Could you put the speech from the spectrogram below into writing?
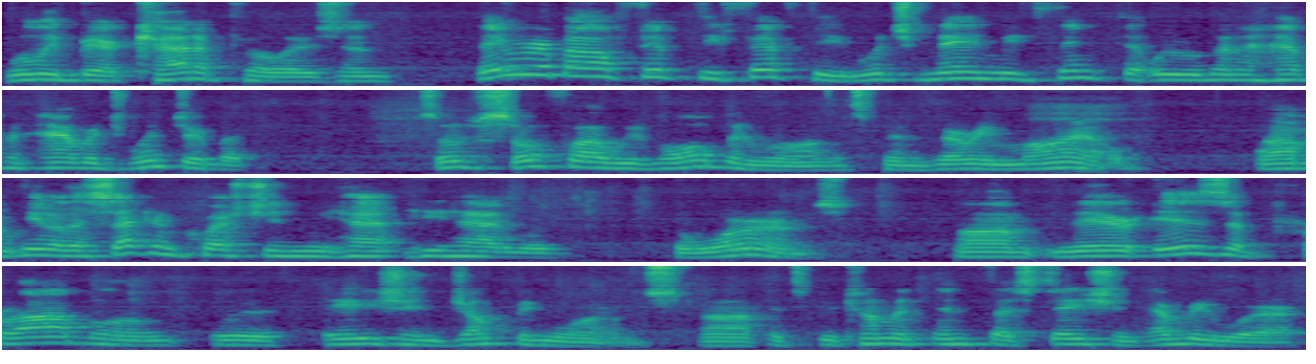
woolly bear caterpillars and they were about 50-50, which made me think that we were going to have an average winter, but so so far we've all been wrong. It's been very mild. Um, you know, the second question we had he had was the worms. Um, there is a problem with Asian jumping worms. Uh, it's become an infestation everywhere.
